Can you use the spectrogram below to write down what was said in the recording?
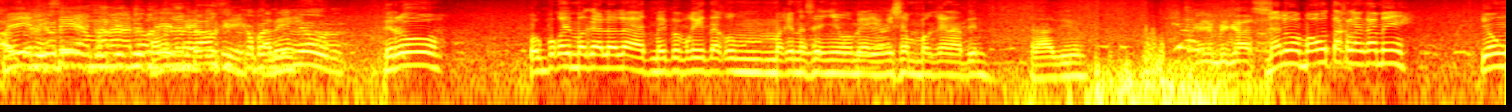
May ilise, ang mga ano. Pero, Huwag po kayo mag-alala at may papakita kong makina sa inyo mamaya yung isang bangka natin. Sarado yun. Dalawa, mautak lang kami. Yung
